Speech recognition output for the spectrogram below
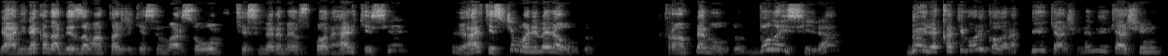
yani ne kadar dezavantajlı kesim varsa o kesimlere mensup olan herkesi, e, herkes için manivela oldu. tramplen oldu. Dolayısıyla böyle kategorik olarak Büyükelçin'e, Büyükelçin'in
